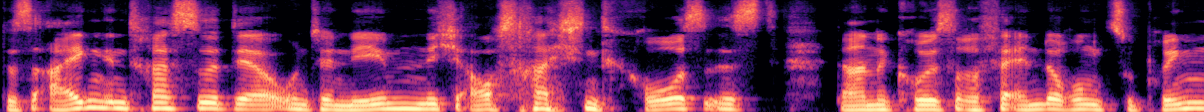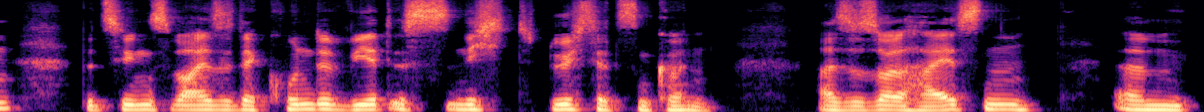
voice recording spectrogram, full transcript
das Eigeninteresse der Unternehmen nicht ausreichend groß ist, da eine größere Veränderung zu bringen, beziehungsweise der Kunde wird es nicht durchsetzen können. Also soll heißen, ähm,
